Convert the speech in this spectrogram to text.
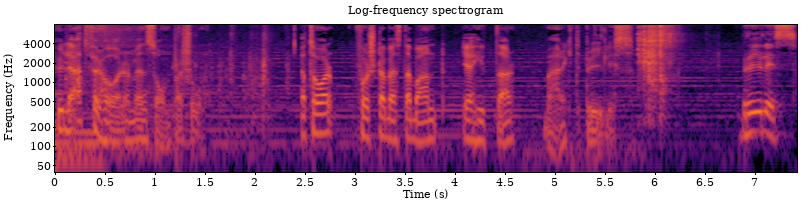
Hur lät förhören med en sån person? Jag tar första bästa band jag hittar, märkt Brylis. Brylis.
